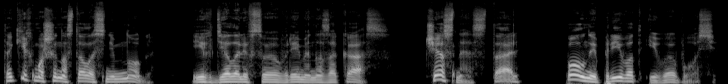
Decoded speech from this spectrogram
Таких машин осталось немного. Их делали в свое время на заказ. Честная сталь, полный привод и В8.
